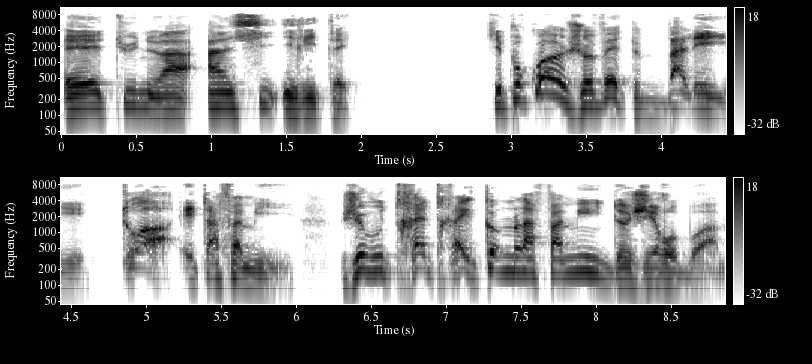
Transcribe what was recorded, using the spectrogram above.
et tu nous as ainsi irrité. C'est pourquoi je vais te balayer, toi et ta famille. Je vous traiterai comme la famille de Jéroboam.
